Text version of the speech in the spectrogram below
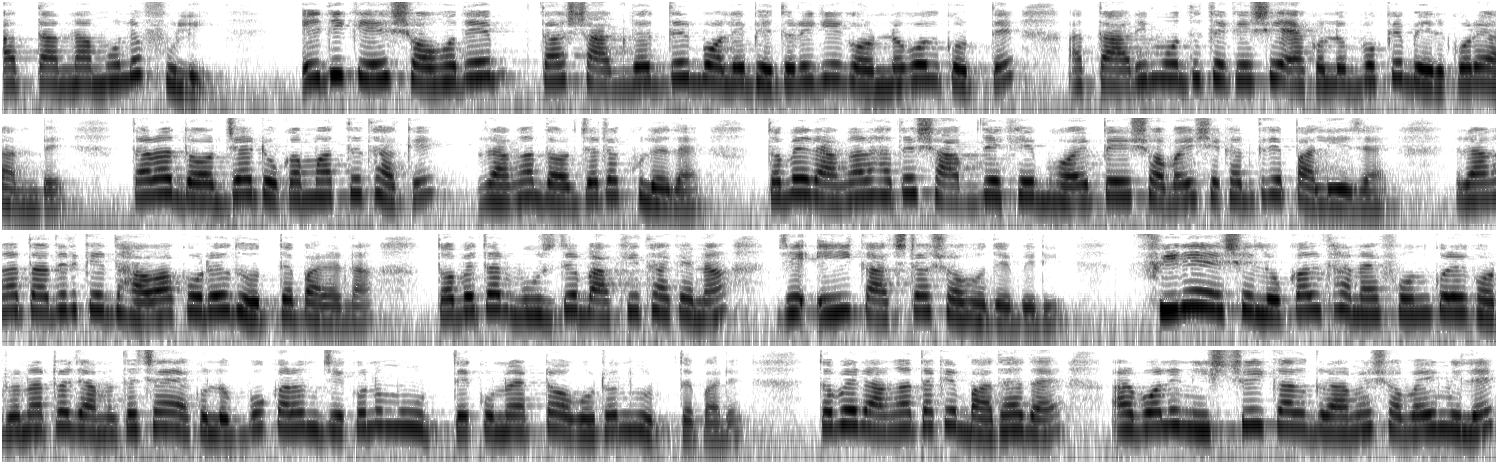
আর তার নাম হলো ফুলি। এদিকে সহদেব তার সাগরেদদের বলে, ভেতরে গিয়ে গন্ডগোল করতে আর তারই মধ্যে থেকে সে একলব্যকে বের করে আনবে। তারা দরজায় টোকা মারতে থাকে রাঙা দরজাটা খুলে দেয়। তবে রাঙার হাতে সাপ দেখে ভয় পেয়ে সবাই সেখান থেকে পালিয়ে যায়। রাঙা তাদেরকে ধাওয়া করেও ধরতে পারে না, তবে তার বুঝতে বাকি থাকে না যে এই কাজটা সহদেবেরই। ফিরে এসে লোকাল থানায় ফোন করে ঘটনাটা জানাতে চায় একলব্য, কারণ যে কোনো মুহূর্তে কোনো একটা অঘটন ঘটতে পারে। তবে রাঙা তাকে বাধা দেয় আর বলে, নিশ্চয়ই কাল গ্রামে সবাই মিলে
